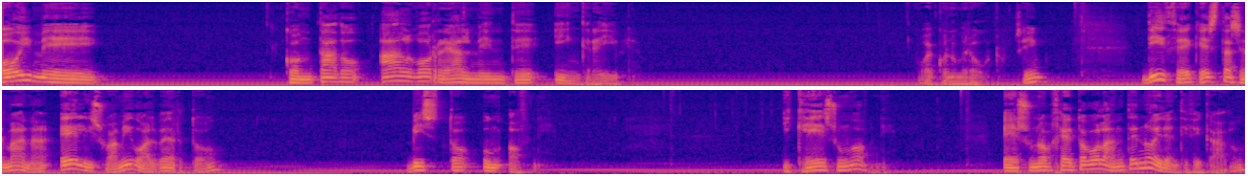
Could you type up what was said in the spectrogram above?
Hoy me he contado algo realmente increíble. Hueco número uno, ¿sí? Dice que esta semana él y su amigo Alberto visto un ovni. ¿Y qué es un ovni? Es un objeto volante no identificado,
